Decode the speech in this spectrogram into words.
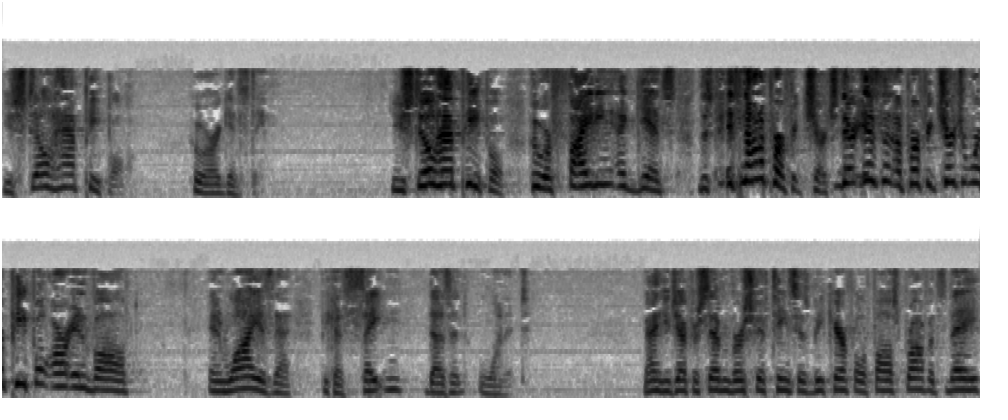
You still have people who are against him. You still have people who are fighting against this. It's not a perfect church. There isn't a perfect church where people are involved. And why is that? Because Satan doesn't want it. Matthew chapter 7 verse 15 says, Be careful of false prophets. They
